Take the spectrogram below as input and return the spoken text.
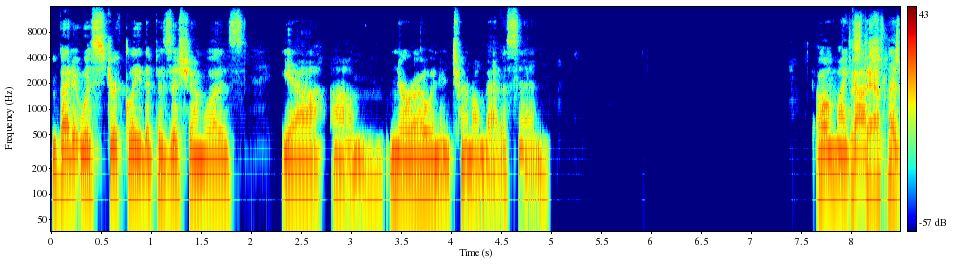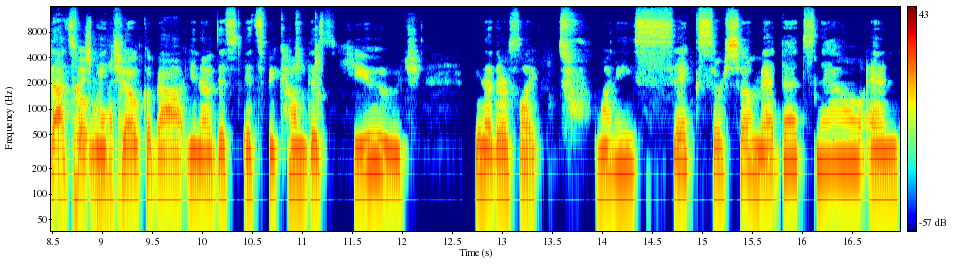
but it was strictly the position was, yeah, um, neuro and internal medicine. Oh my The gosh, staff must have been that's what we then. joke about. You know, this it's become this huge. You know, there's like 26 or so med vets now, and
